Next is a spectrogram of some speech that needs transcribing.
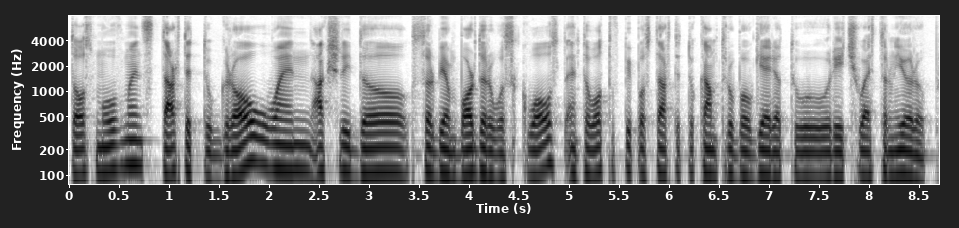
those movements started to grow when actually the Serbian border was closed and a lot of people started to come through Bulgaria to reach Western Europe.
